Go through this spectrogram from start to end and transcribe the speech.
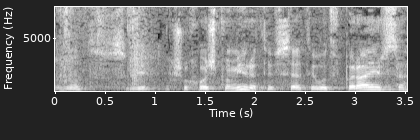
От, собі, якщо хочеш поміряти, все, ти от впираєшся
